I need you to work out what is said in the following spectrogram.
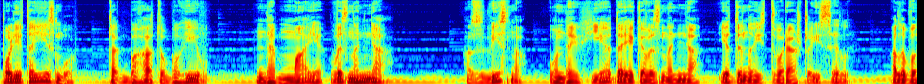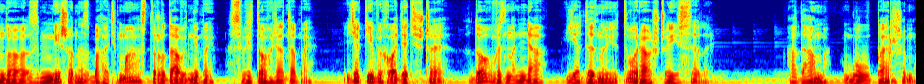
політеїзму, так багато богів, немає визнання. Звісно, у них є деяке визнання єдиної творящої сили але воно змішане з багатьма стародавніми світоглядами, які виходять ще до визнання єдиної творящої сили. Адам був першим,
